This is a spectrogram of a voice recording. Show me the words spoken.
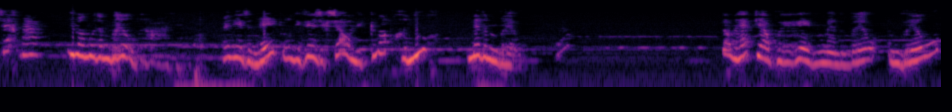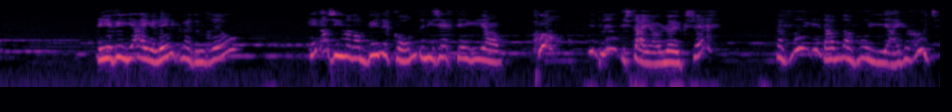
Zeg maar, iemand moet een bril dragen. En die heeft een hekel, die vindt zichzelf niet knap genoeg met een bril. Dan heb je op een gegeven moment een bril, een bril op. En je vindt je eigen lelijk met een bril. Kijk, als iemand dan binnenkomt en die zegt tegen jou, goh, die bril die staat jou leuk zeg. Dan voel je, dan, dan voel je je eigen goed.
